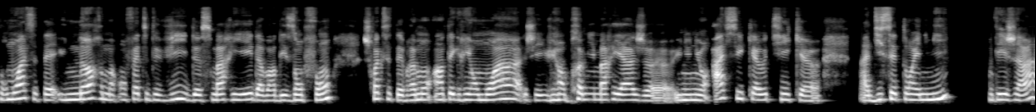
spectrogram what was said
pour moi, c'était une norme en fait de vie de se marier, d'avoir des enfants. Je crois que c'était vraiment intégré en moi. J'ai eu un premier mariage, euh, une union assez chaotique euh, à 17 ans et demi déjà.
